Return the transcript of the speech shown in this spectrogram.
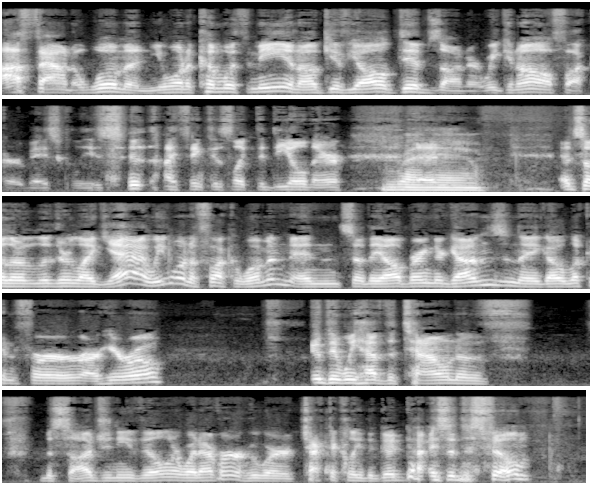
I found a woman. You want to come with me, and I'll give you all dibs on her. We can all fuck her, basically. I think is like the deal there. Right. And, and so they're they're like, yeah, we want to fuck a woman, and so they all bring their guns and they go looking for our hero. And then we have the town of Misogynyville or whatever, who are technically the good guys in this film.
